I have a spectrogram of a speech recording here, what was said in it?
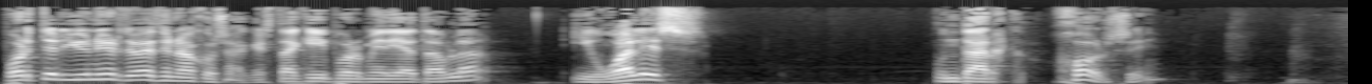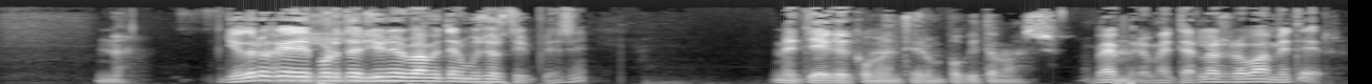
Porter Jr. te voy a decir una cosa, que está aquí por media tabla, igual es un Dark Horse, ¿eh? No. Yo creo A que mí- Porter Jr. va a meter muchos triples, ¿eh? Me tiene que convencer un poquito más. A ver, pero meterlos lo va a meter.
